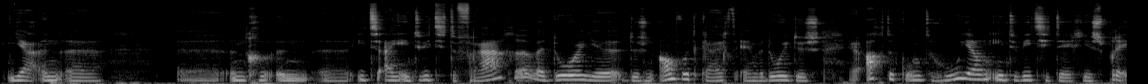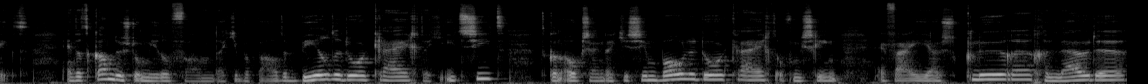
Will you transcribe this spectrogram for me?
ja, een, uh, een, een uh, iets aan je intuïtie te vragen, waardoor je dus een antwoord krijgt en waardoor je dus erachter komt hoe jouw intuïtie tegen je spreekt. En dat kan dus door middel van dat je bepaalde beelden doorkrijgt, dat je iets ziet. Het kan ook zijn dat je symbolen doorkrijgt, of misschien ervaar je juist kleuren, geluiden,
